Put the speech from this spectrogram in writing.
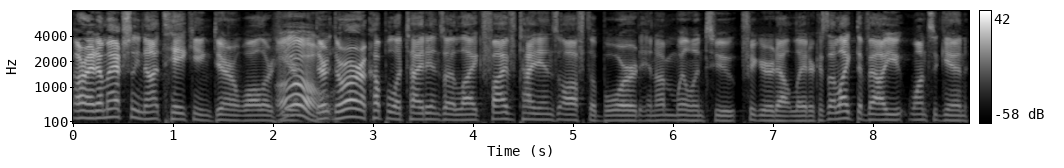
All right, I'm actually not taking Darren Waller here. Oh. There, there are a couple of tight ends I like, five tight ends off the board, and I'm willing to figure it out later because I like the value once again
